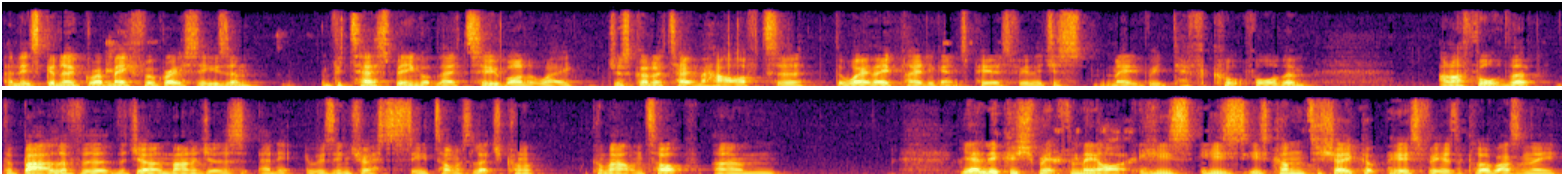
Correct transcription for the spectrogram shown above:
and it's going to make for a great season. Vitesse being up there too, by the way, just got to take my hat off to the way they played against PSV. They just made it very difficult for them. And I thought that the battle of the, the German managers, and it, it was interesting to see Thomas Letsch come come out on top. Um, yeah, Lucas Schmidt for me, he's he's he's come to shake up PSV as a club, hasn't he?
